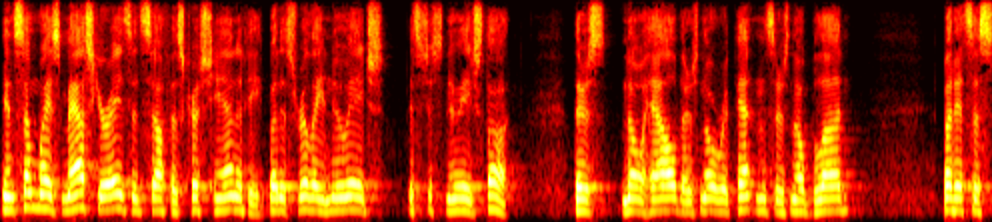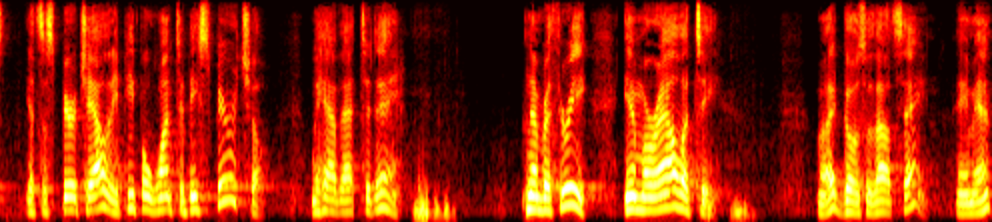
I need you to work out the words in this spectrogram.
in some ways masquerades itself as Christianity, but it's really New Age. It's just New Age thought. There's no hell, there's no repentance, there's no blood, but it's a, it's a spirituality. People want to be spiritual. We have that today. Number three, immorality. Well, that goes without saying. Amen.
